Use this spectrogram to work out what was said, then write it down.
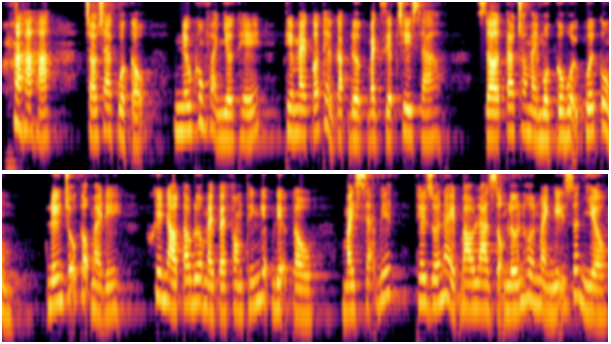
Ha ha ha, cháu trai của cậu, nếu không phải nhớ thế, thì mày có thể gặp được Bạch Diệp Chi sao? Giờ tao cho mày một cơ hội cuối cùng. Đến chỗ cậu mày đi. Khi nào tao đưa mày về phòng thí nghiệm địa cầu, mày sẽ biết thế giới này bao la rộng lớn hơn mày nghĩ rất nhiều.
